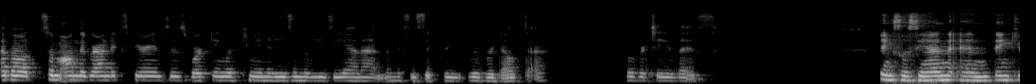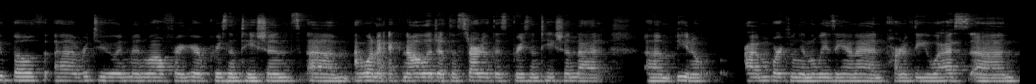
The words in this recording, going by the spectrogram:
about some on the ground experiences working with communities in Louisiana and the Mississippi River Delta. Over to you, Liz. Thanks, Lucienne, and thank you both, uh, Ritu and Manuel, for your presentations. Um, I want to acknowledge at the start of this presentation that, um, you know, I'm working in Louisiana and part of the US. Um,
